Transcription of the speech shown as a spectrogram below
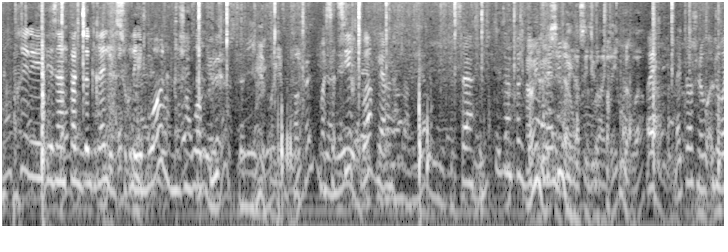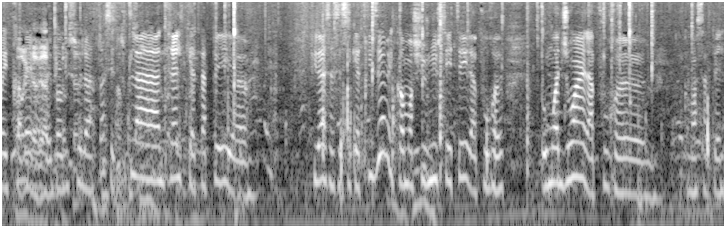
Montrer les, les impacts de grêle sur les bois, là, mais j'en vois plus. Moi ça tire, tu vois, regarde. Ça, c'est tous les impacts de Ah oui, mais aussi, grêle. là, on vin partout, là. Ouais, mais toi je le, vois- je le voyais de travers, il l'avait j'avais pas vu celui-là. Toi, c'est toute la grêle qui a tapé. euh, Puis là, ça s'est cicatrisé, mais quand moi je suis venue cet été, là, pour, euh, au mois de juin, là, pour. euh, s'appelle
